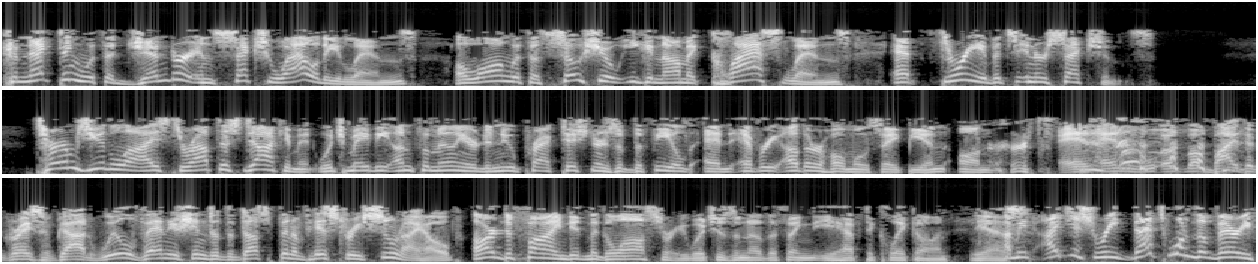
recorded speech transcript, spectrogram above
connecting with a gender and sexuality lens, along with a socioeconomic class lens at three of its intersections. Terms utilized throughout this document, which may be unfamiliar to new practitioners of the field and every other Homo sapien on Earth, and and uh, by the grace of God, will vanish into the dustbin of history soon. I hope. are defined in the glossary, which is another thing that you have to click on. Yes. I mean, I just read, that's one of the very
